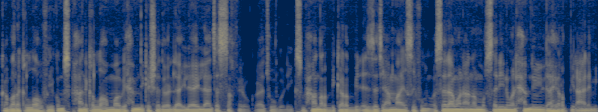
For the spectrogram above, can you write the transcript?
Kabarakallahu fikum, subhanak Allahumma bihamdika, ashhadu an la ilaha illa anta astaghfiruka wa atubu ilayk. Subhan rabbika rabbil izzati amma yasifun wa salamun ala al-mursalin walhamdulillahi rabbil alamin.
